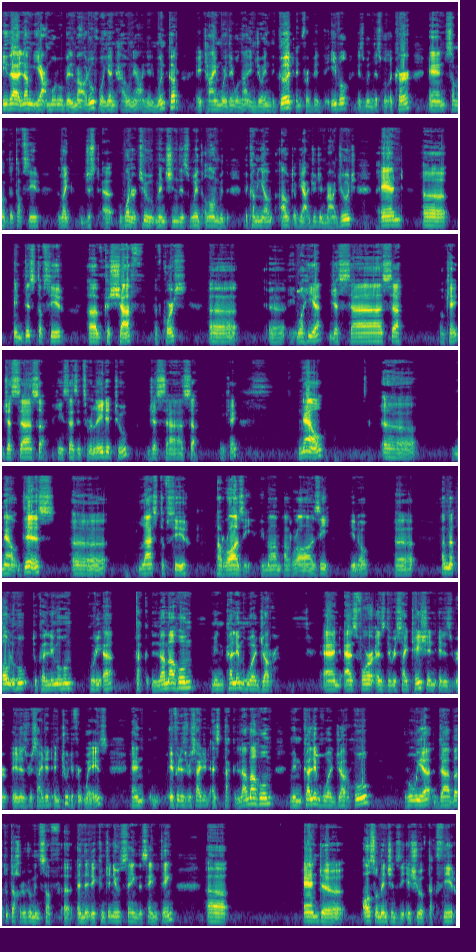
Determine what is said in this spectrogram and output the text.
إذا لم يعمروا بالمعروف وينحون عن المنكر a time where they will not enjoin the good and forbid the evil is when this will occur. And some of the tafsir, like just uh, one or two, mention this with, along with the coming out, out of Ya'juj and Ma'juj. And uh, in this tafsir of Kashaf, of course, uh, uh, وهي جساسة okay جساسة he says it's related to جساسة okay now, uh, now this uh, last tafsir, Ar-Razi, Imam Ar-Razi, you know, uh, أما قوله تكلمهم قرئ تكلمهم من كلم هو جرح and as far as the recitation it is it is recited in two different ways and if it is recited as taklamahum min kalim huwa jarhu روي دابة تخرج من صف uh, and then it continues saying the same thing uh, and uh, also mentions the issue of takthir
